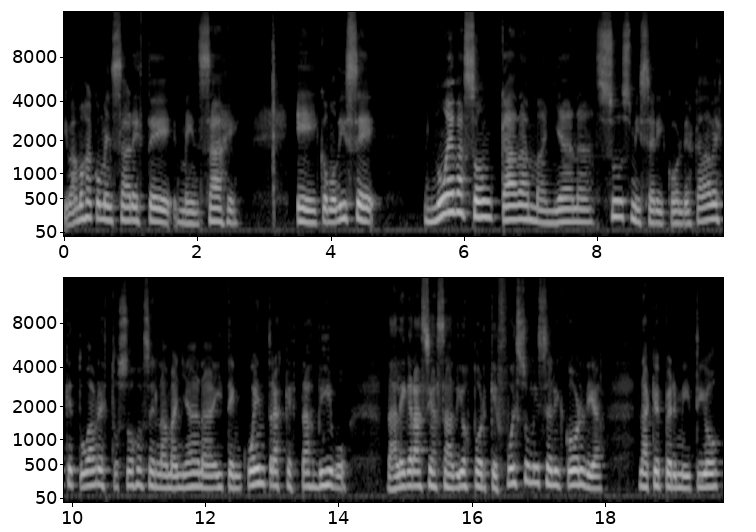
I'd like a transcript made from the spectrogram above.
Y vamos a comenzar este mensaje. Eh, como dice, nuevas son cada mañana sus misericordias. Cada vez que tú abres tus ojos en la mañana y te encuentras que estás vivo, Dale gracias a Dios porque fue su misericordia la que permitió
